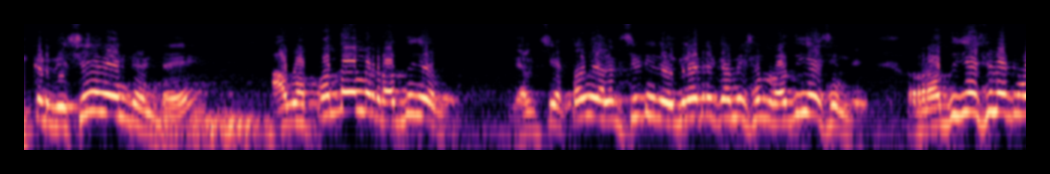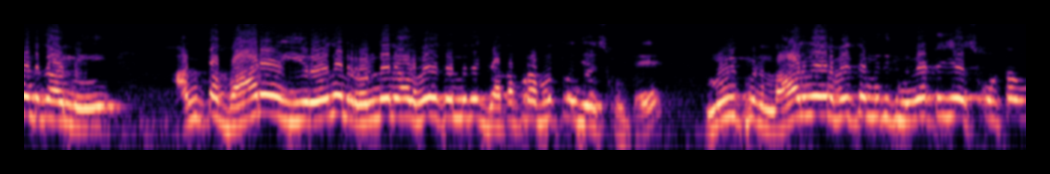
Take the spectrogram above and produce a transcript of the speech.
ఇక్కడ విషయం ఏంటంటే ఆ ఒప్పందాలను రద్దు ఎలక్ట్రి చట్టం ఎలక్ట్రిసిటీ రెగ్యులేటరీ కమిషన్ రద్దు చేసింది. రద్దు చేసినటువంటి దాన్ని అంత భారం ఈ రోజున రెండు నలభై తొమ్మిది గత ప్రభుత్వం చేసుకుంటే నువ్వు ఇప్పుడు నాలుగు ఎనభై తొమ్మిదికి నువ్వెట్ట చేసుకుంటావు?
